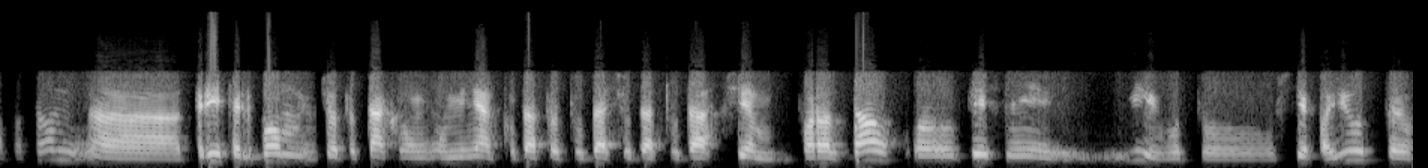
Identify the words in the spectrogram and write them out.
А потом э, третий альбом что-то так у, у меня куда-то туда-сюда, туда всем пораздал э, песни. И вот э, все поют, э,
